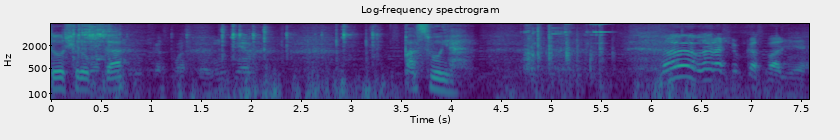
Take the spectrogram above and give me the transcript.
Tu śrubka pasuje. No, zaraz śrubka spadnie.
